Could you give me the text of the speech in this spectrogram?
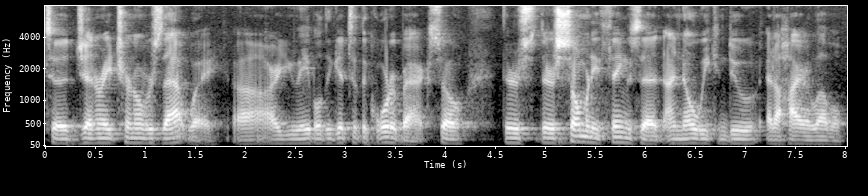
to generate turnovers that way? Uh, are you able to get to the quarterback? So there's there's so many things that I know we can do at a higher level.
